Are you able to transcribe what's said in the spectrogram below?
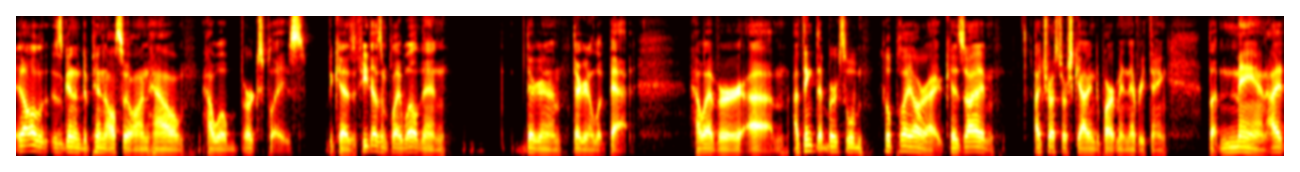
It all is going to depend also on how how well Burks plays, because if he doesn't play well, then they're gonna they're gonna look bad. However, um, I think that Burks will he'll play all right because I I trust our scouting department and everything. But man, I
